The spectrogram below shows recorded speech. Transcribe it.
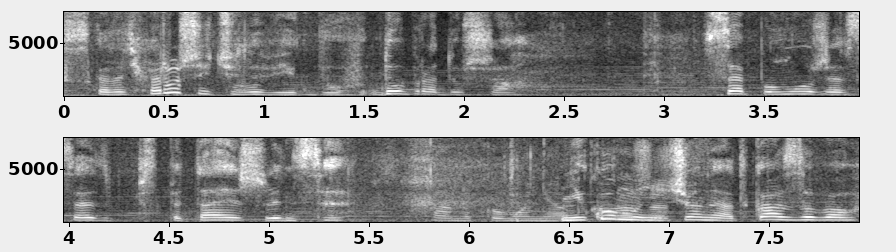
сказати, хороший чоловік був, добра душа. Все поможе, все спитаєш, він все А нікому не Нікому откаже. нічого не відказував.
